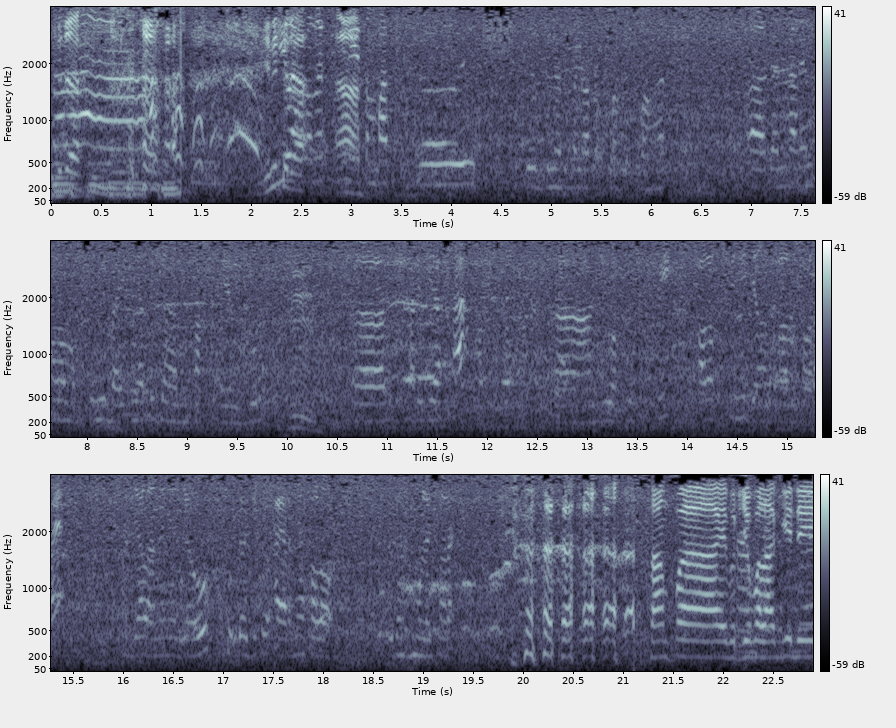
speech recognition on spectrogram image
Sudah. Gini gila sudah- banget ah. ini tempat eh, benar-benar bagus banget Eh, dan kalian kalau mau ke sini baiknya tuh jangan pakai libur Hmm. Eh, hari biasa eh, di waktu sepi kalau ke sini jangan terlalu sore perjalanannya jauh udah gitu airnya kalau udah mulai sore Sampai berjumpa Sampai lagi di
